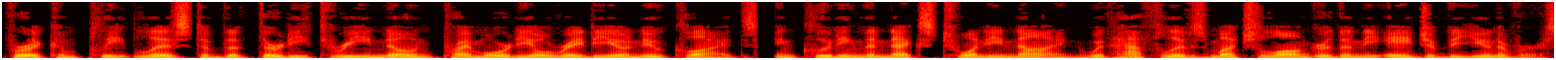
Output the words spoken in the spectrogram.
For a complete list of the 33 known primordial radionuclides, including the next 29 with half-lives much longer than the age of the universe,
